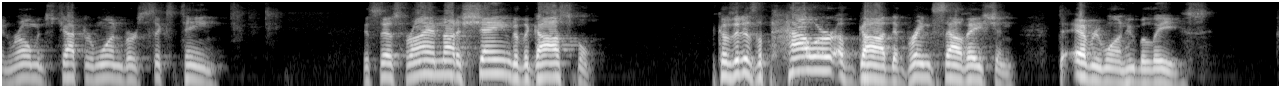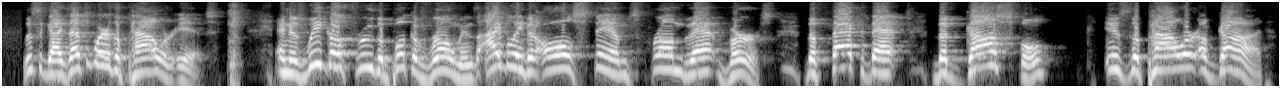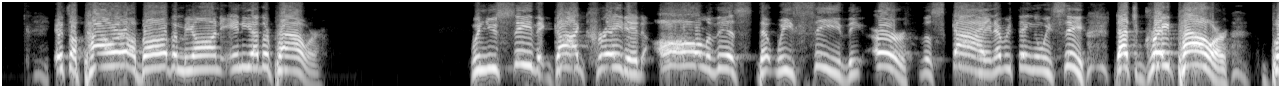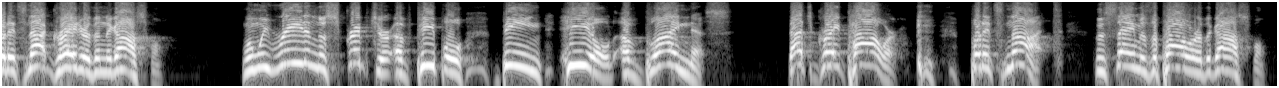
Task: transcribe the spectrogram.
in Romans chapter 1, verse 16. It says, For I am not ashamed of the gospel, because it is the power of God that brings salvation to everyone who believes. Listen, guys, that's where the power is. And as we go through the book of Romans, I believe it all stems from that verse. The fact that the gospel is the power of God, it's a power above and beyond any other power. When you see that God created all of this that we see, the earth, the sky, and everything that we see, that's great power, but it's not greater than the gospel. When we read in the scripture of people being healed of blindness, that's great power, but it's not the same as the power of the gospel.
